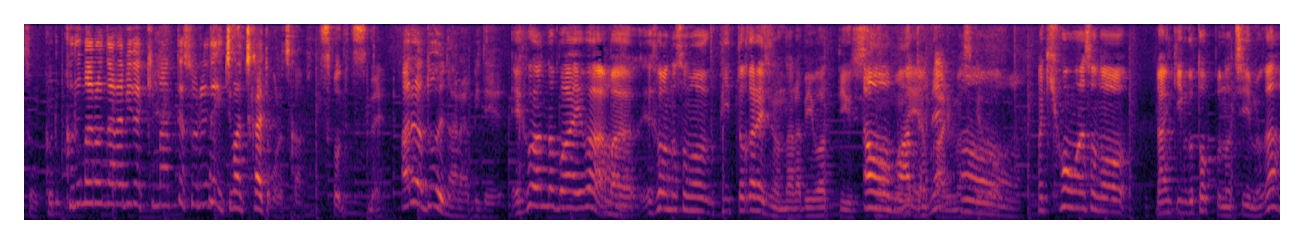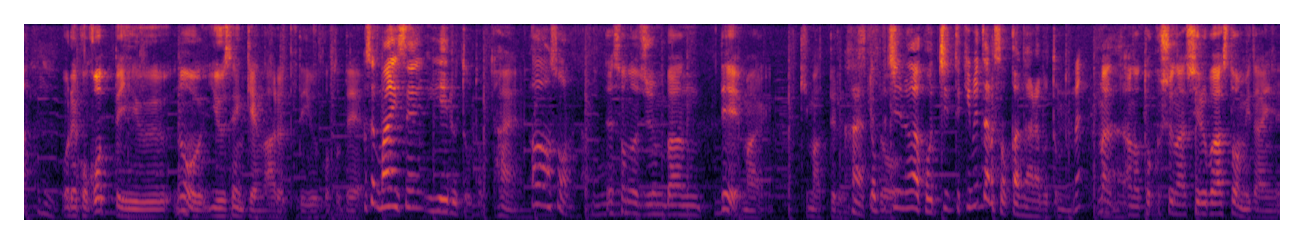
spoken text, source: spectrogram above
そうくる車の並びが決まってそれで一番近いところで使うの。そうですね。あれはどういう並びで？F1 の場合は、まあ、F1 のそのピットガレージの並びはっていう質問もねね。よくありますけど、うんまあ、基本はそのランキングトップのチームが、俺ここっていうのを優先権があるっていうことで、それ毎戦言えるってこと？はい、ああそうなんだ。でその順番で、まあ、決まってるんではい、すけど、トップチームはこっちって決めたらそこから並ぶってことね、まあ、あの特殊なシルバーストーンみたいに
